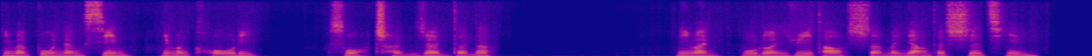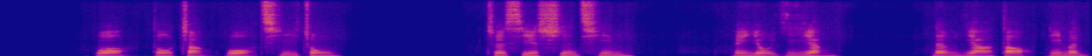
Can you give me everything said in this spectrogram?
你们不能信你们口里所承认的呢？你们无论遇到什么样的事情，我都掌握其中。这些事情没有一样能压倒你们，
